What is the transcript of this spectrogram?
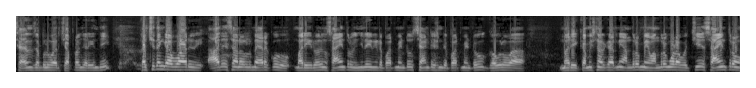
శాసనసభ్యులు వారు చెప్పడం జరిగింది. ఖచ్చితంగా వారి ఆదేశాల మేరకు మరి ఈ సాయంత్రం ఇంజనీరింగ్ డిపార్ట్మెంటు శానిటేషన్ డిపార్ట్మెంటు గౌరవ మరి కమిషనర్ గారిని అందరం మేమందరం కూడా వచ్చి సాయంత్రం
